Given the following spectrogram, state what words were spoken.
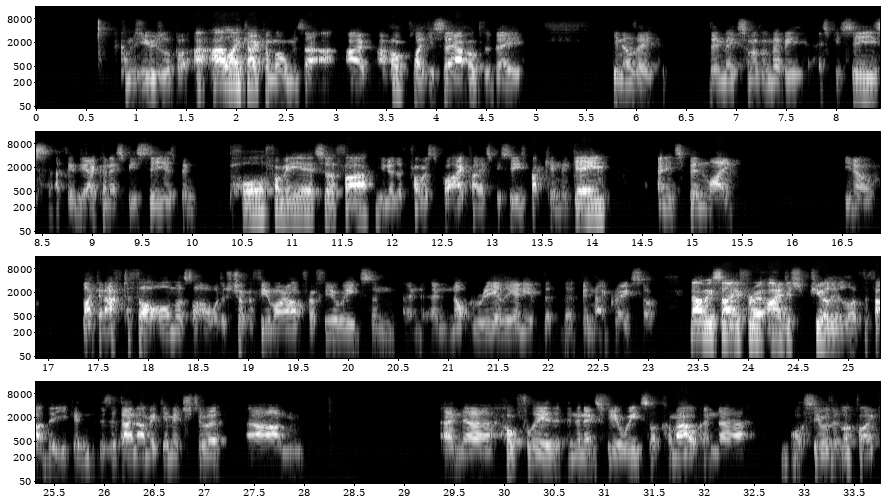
becomes usable. But I, I like icon moments. I, I I hope, like you say, I hope that they, you know, they they make some of them maybe SBCs. I think the icon SBC has been poor for me here so far. You know, they've promised to put icon SBCs back in the game, and it's been like, you know, like an afterthought almost. Like, oh, we'll just chuck a few more out for a few weeks, and and, and not really any of that have been that great. So now I'm excited for it. I just purely love the fact that you can. There's a dynamic image to it. Um, and uh, hopefully in the next few weeks they'll come out and uh, we'll see what they look like.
